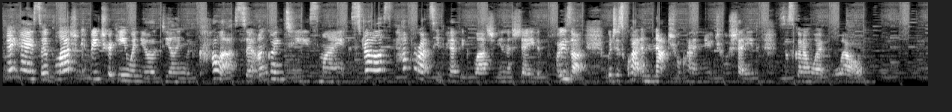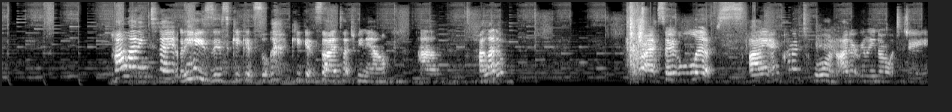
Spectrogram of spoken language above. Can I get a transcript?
Okay, so blush can be tricky when you're dealing with colour, so I'm going to use my Australis Paparazzi Perfect Blush in the shade Poser, which is quite a natural kind of neutral shade, so it's going to work well. Highlighting today, I'm going to use this Kick It, Kick it Side Touch Me Now um, highlighter. Alright, so lips. I am kind of torn. I don't really know what to do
